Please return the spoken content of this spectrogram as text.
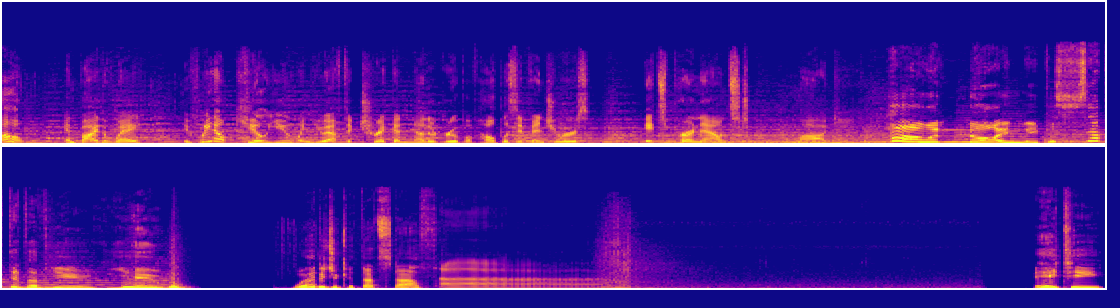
Oh, and by the way, if we don't kill you and you have to trick another group of hopeless adventurers, it's pronounced Magi. How annoyingly perceptive of you, you. Where did you get that staff? Uh. 80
